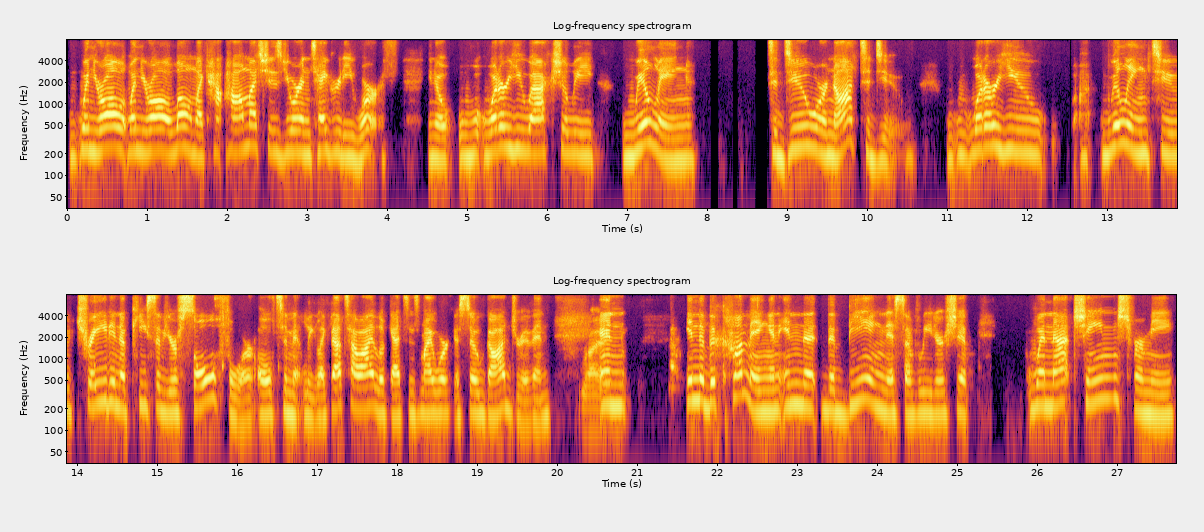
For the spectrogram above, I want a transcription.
when you're all when you're all alone like how, how much is your integrity worth you know w- what are you actually willing to do or not to do what are you willing to trade in a piece of your soul for ultimately like that's how i look at since my work is so god driven right. and in the becoming and in the the beingness of leadership when that changed for me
